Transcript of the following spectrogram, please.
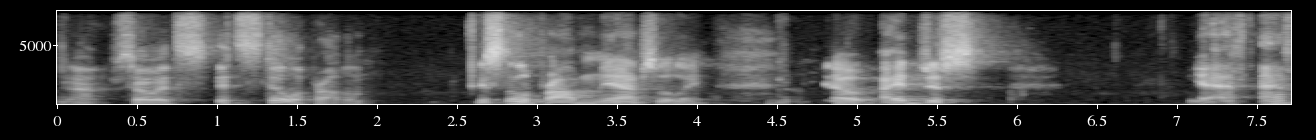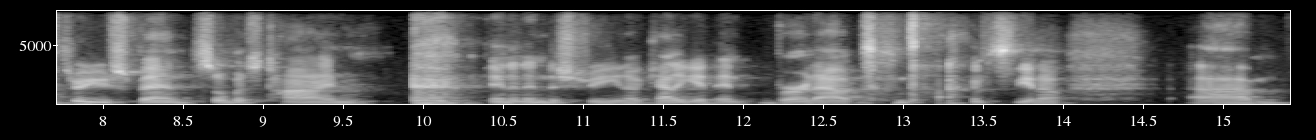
Yeah, so it's it's still a problem. It's still a problem. Yeah, absolutely. You know, I just yeah after you spend so much time in an industry, you know, kind of get burned out sometimes. You know, um,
